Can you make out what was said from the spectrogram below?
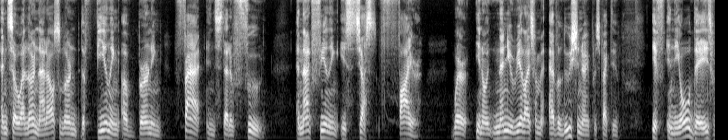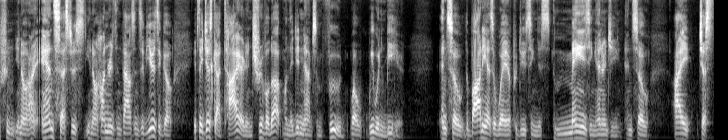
And so I learned that. I also learned the feeling of burning fat instead of food. And that feeling is just fire. Where, you know, and then you realize from an evolutionary perspective, if in the old days, you know, our ancestors, you know, hundreds and thousands of years ago, if they just got tired and shriveled up when they didn't have some food, well, we wouldn't be here. And so the body has a way of producing this amazing energy. And so I just,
